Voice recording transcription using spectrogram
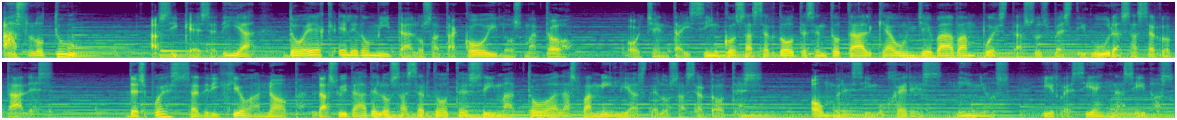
Hazlo tú. Así que ese día Doeg el edomita los atacó y los mató. Ochenta y cinco sacerdotes en total que aún llevaban puestas sus vestiduras sacerdotales. Después se dirigió a Nob, la ciudad de los sacerdotes, y mató a las familias de los sacerdotes, hombres y mujeres, niños y recién nacidos,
